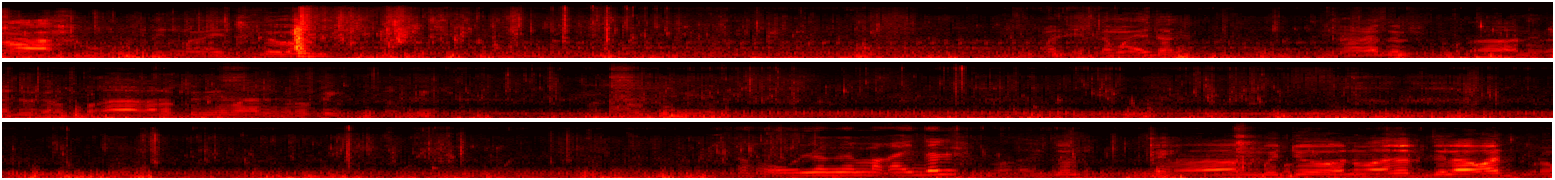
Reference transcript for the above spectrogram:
Ah, ping mga idol. Maliit lang mga idol. Mga idol, ah, ano yung idol, Kano- baka kanuping yung mga idol, kanuping. Luping. Kanuping yun. Ang ulam ng mga idol. Mga idol. Ang medyo, ano mga idol, dilawan. Puro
